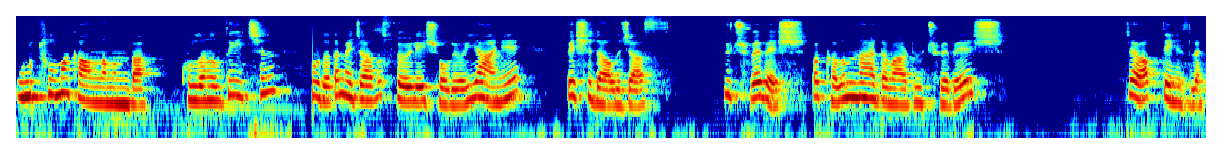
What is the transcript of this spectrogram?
unutulmak anlamında kullanıldığı için burada da mecazı söyleyiş oluyor. Yani 5'i de alacağız. 3 ve 5. Bakalım nerede vardı 3 ve 5? Cevap Denizli.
